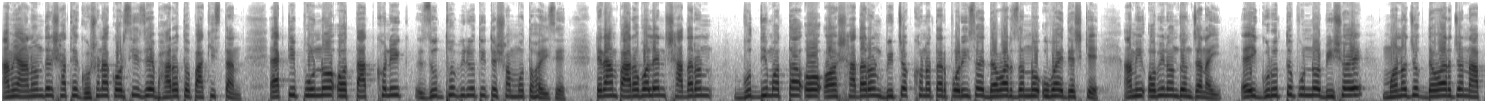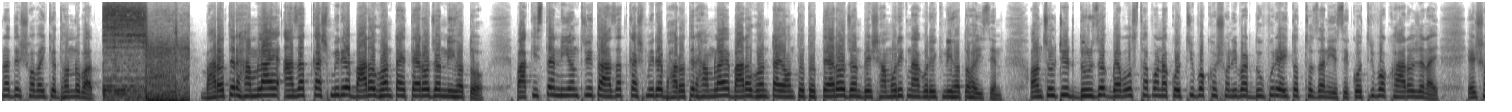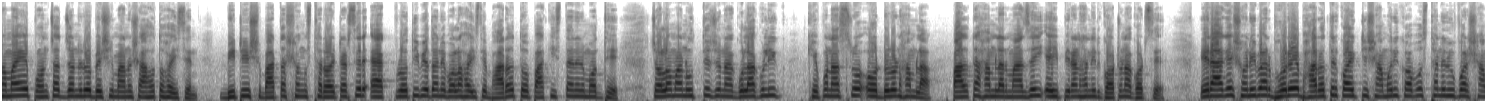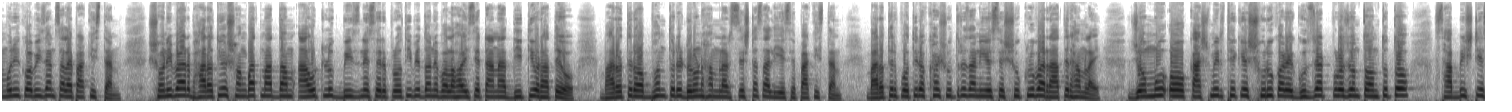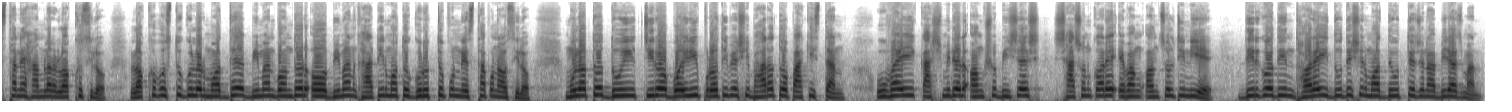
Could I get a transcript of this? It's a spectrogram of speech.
আমি আনন্দের সাথে ঘোষণা করছি যে ভারত ও পাকিস্তান একটি পূর্ণ ও তাৎক্ষণিক যুদ্ধবিরতিতে সম্মত হয়েছে। ট্রাম্প আরও বলেন, সাধারণ বুদ্ধিমত্তা ও অসাধারণ বিচক্ষণতার পরিচয় দেওয়ার জন্য উভয় দেশকে আমি অভিনন্দন জানাই। এই গুরুত্বপূর্ণ বিষয়ে মনোযোগ দেওয়ার জন্য আপনাদের সবাইকে ধন্যবাদ। ভারতের হামলায় আজাদ কাশ্মীরে বারো ঘন্টায় ১৩ জন নিহত। পাকিস্তান নিয়ন্ত্রিত আজাদ কাশ্মীরে ভারতের হামলায় বারো ঘন্টায় অন্তত ১৩ জন বেসামরিক নাগরিক নিহত হয়েছেন। অঞ্চলটির দুর্যোগ ব্যবস্থাপনা কর্তৃপক্ষ শনিবার দুপুরে এই তথ্য জানিয়েছে। কর্তৃপক্ষ আরও জানায়, এ সময়ে পঞ্চাশ জনেরও বেশি মানুষ আহত হয়েছেন। ব্রিটিশ বার্তা সংস্থা রয়টার্সের এক প্রতিবেদনে বলা হয়েছে, ভারত ও পাকিস্তানের মধ্যে চলমান উত্তেজনা, গোলাগুলি, ক্ষেপণাস্ত্র ও ড্রোন হামলা পাল্টা হামলার মাঝেই এই প্রাণহানির ঘটনা ঘটছে। এর আগে শনিবার ভোরে ভারতের কয়েকটি সামরিক অবস্থানের উপর সামরিক অভিযান চালায় পাকিস্তান। শনিবার ভারতীয় সংবাদ মাধ্যম আউটলুক বিজনেসের প্রতিবেদনে বলা হয়েছে, টানা দ্বিতীয় রাতেও ভারতের অভ্যন্তরে ড্রোন হামলার চেষ্টা চালিয়েছে পাকিস্তান। ভারতের প্রতিরক্ষা সূত্র জানিয়েছে, শুক্রবার রাতের হামলায় জম্মু ও কাশ্মীর থেকে শুরু করে গুজরাট পর্যন্ত অন্তত ছাব্বিশটি স্থানে হামলার লক্ষ্য ছিল। লক্ষ্যবস্তুগুলোর মধ্যে বিমানবন্দর ও বিমান ঘাঁটির মতো গুরুত্বপূর্ণ স্থাপনাও ছিল। মূলত দুই চিরবৈরী প্রতিবেশী ভারত ও পাকিস্তান, উভয়ই কাশ্মীরের অংশ বিশেষ শাসন করে এবং অঞ্চলটি নিয়ে দীর্ঘদিন ধরেই দুদেশের মধ্যে উত্তেজনা বিরাজমান।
